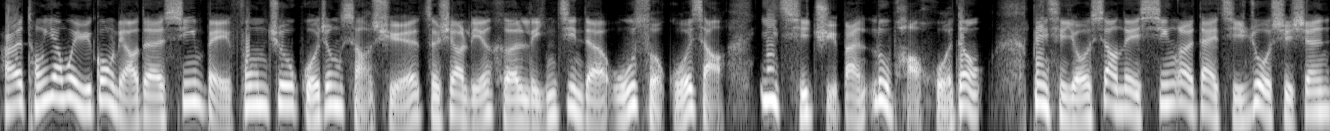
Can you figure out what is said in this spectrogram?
而同样位于贡寮的新北丰珠国中小学，则是要联合邻近的五所国小一起举办路跑活动，并且由校内新二代及弱势生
